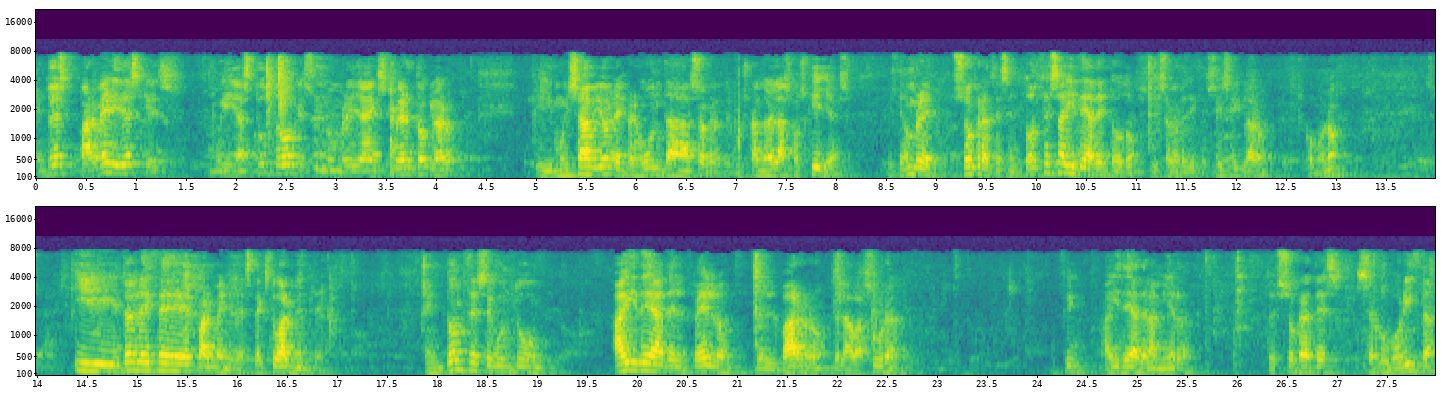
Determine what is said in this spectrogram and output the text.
Entonces, Parménides, que es muy astuto, que es un hombre ya experto, claro, y muy sabio, le pregunta a Sócrates, buscándole las cosquillas. Dice, hombre, Sócrates, ¿entonces hay idea de todo? Y Sócrates dice, sí, sí, claro, ¿cómo no? Y entonces le dice Parménides, textualmente, entonces, según tú, ¿hay idea del pelo, del barro, de la basura? En fin, ¿hay idea de la mierda? Entonces Sócrates se ruboriza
